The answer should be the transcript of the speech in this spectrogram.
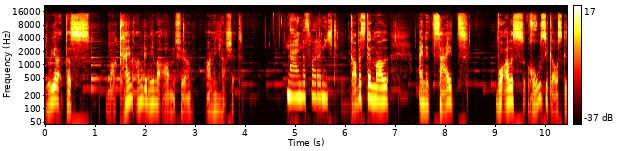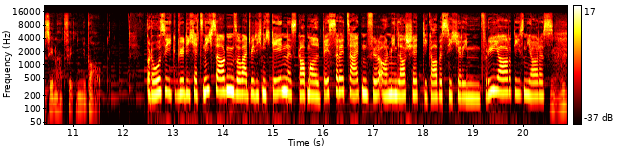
Julia, das war kein angenehmer Abend für Armin Laschet. Nein, das war er nicht. Gab es denn mal eine Zeit, wo alles rosig ausgesehen hat für ihn überhaupt? Rosig würde ich jetzt nicht sagen, so weit würde ich nicht gehen. Es gab mal bessere Zeiten für Armin Laschet, die gab es sicher im Frühjahr diesen Jahres, mhm.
